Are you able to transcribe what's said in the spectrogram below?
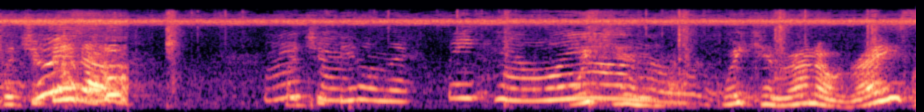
Put your feet up. Put your feet on there. We can, we can run a race.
